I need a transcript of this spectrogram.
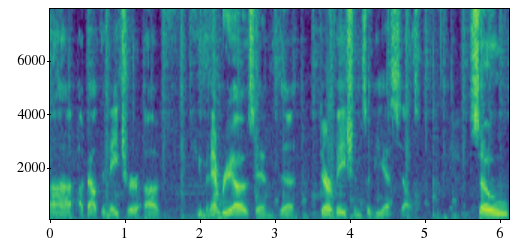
uh, about the nature of human embryos and the derivations of ES cells. So,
